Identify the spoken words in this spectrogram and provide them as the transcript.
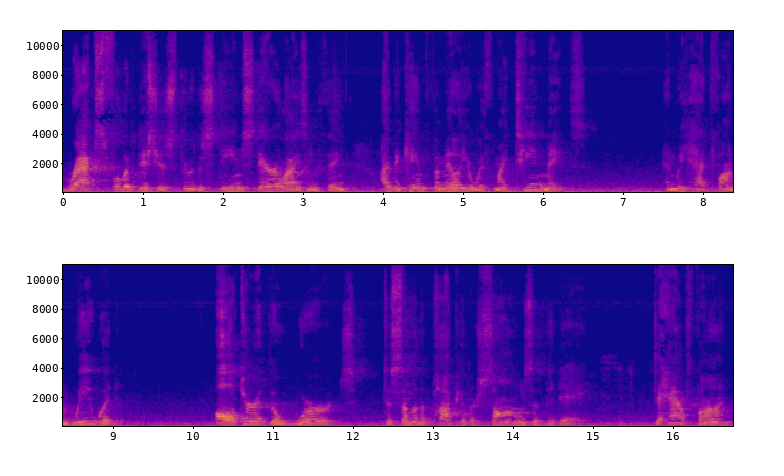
racks full of dishes through the steam sterilizing thing, I became familiar with my teammates and we had fun. We would alter the words to some of the popular songs of the day to have fun.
